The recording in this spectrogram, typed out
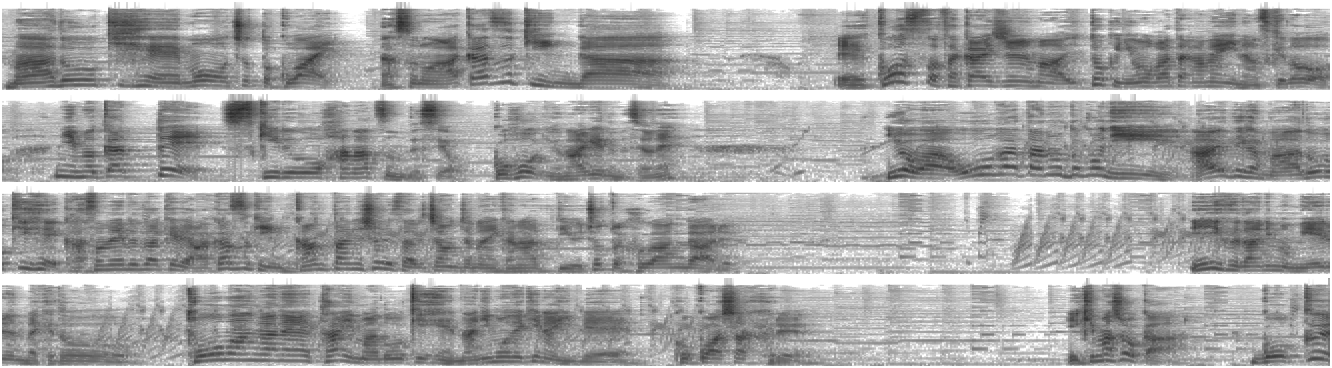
魔導騎兵もちょっと怖い。その赤ずきんが、えー、コスト高い順、まあ、特に大型がメインなんですけど、に向かってスキルを放つんですよ。ご褒美を投げるんですよね。要は、大型のとこに相手が魔導騎兵重ねるだけで赤ずきん簡単に処理されちゃうんじゃないかなっていうちょっと不安がある。いい札にも見えるんだけど、当番がね、対魔導騎兵何もできないんで、ここはシャッフル。行きましょうか。悟空。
